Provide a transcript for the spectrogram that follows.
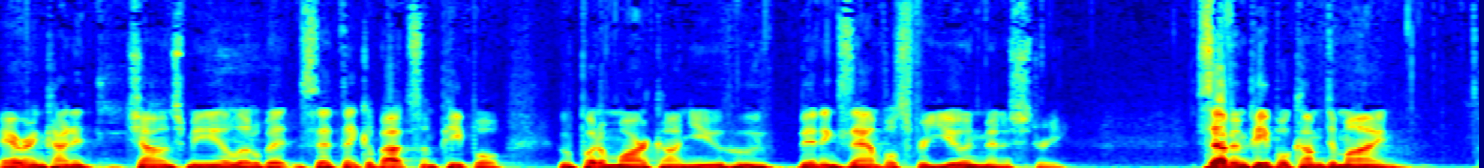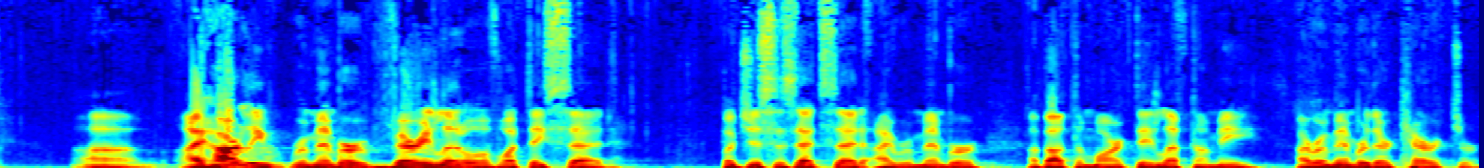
Aaron kind of challenged me a little bit and said, Think about some people who put a mark on you, who've been examples for you in ministry. Seven people come to mind. Uh, I hardly remember very little of what they said, but just as that said, I remember about the mark they left on me. I remember their character.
